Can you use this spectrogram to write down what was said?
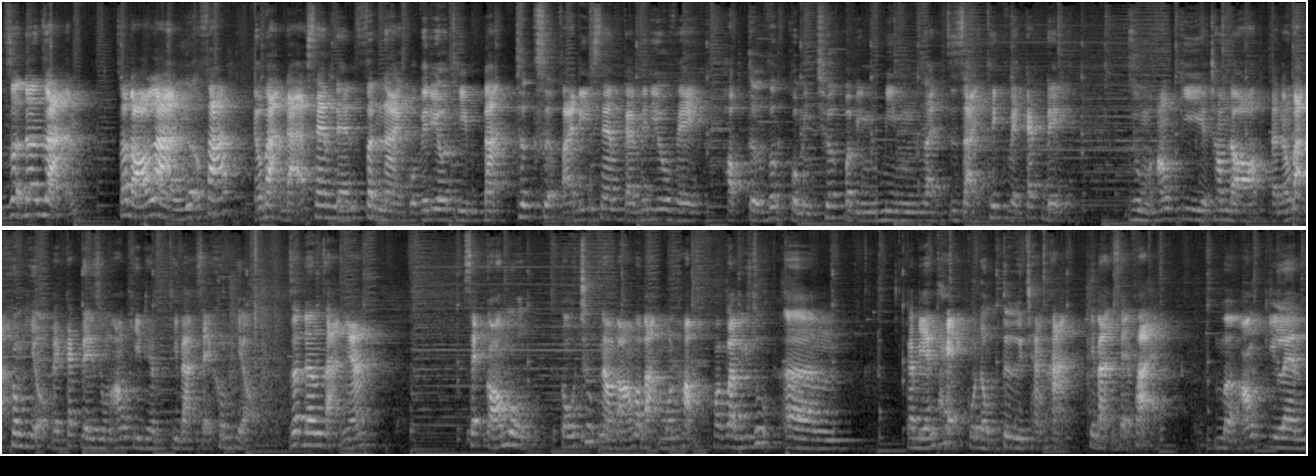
rất đơn giản. Sau đó là ngữ pháp nếu bạn đã xem đến phần này của video thì bạn thực sự phải đi xem cái video về học từ vựng của mình trước bởi vì mình giải giải thích về cách để dùng Anki ở trong đó. Và nếu bạn không hiểu về cách để dùng Anki thì, thì bạn sẽ không hiểu. Rất đơn giản nhá. Sẽ có một cấu trúc nào đó mà bạn muốn học hoặc là ví dụ uh, cái biến thể của động từ chẳng hạn thì bạn sẽ phải mở Anki lên.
